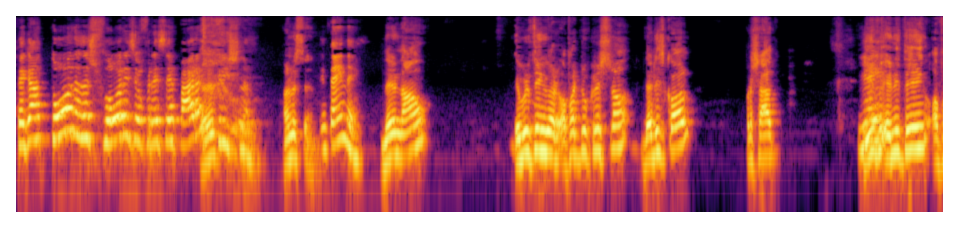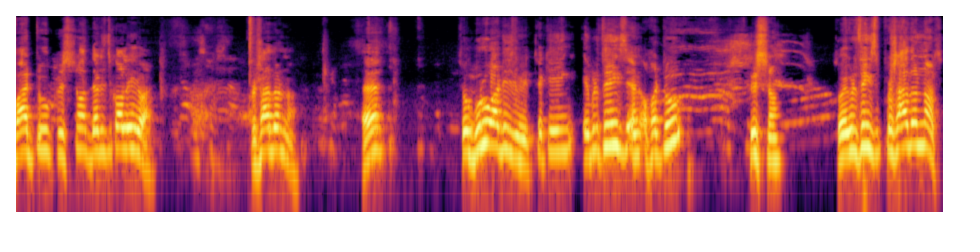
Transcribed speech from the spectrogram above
Pegar todas as flores e oferecer para Hã? Krishna. Understand? Entendem? Then now, everything you are offered to Krishna, that is called prasad. E If anything offered to Krishna, that is called what? Prasad or no? Eh? So Guru what is doing? Taking everything and offer to Krishna. So everything is prasad or not?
